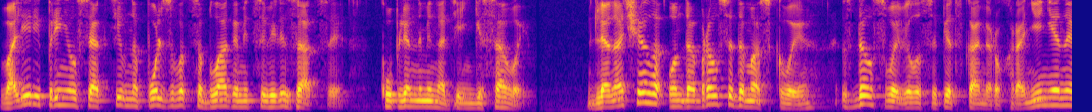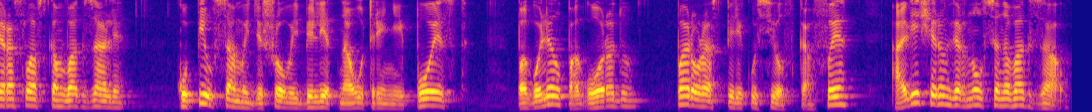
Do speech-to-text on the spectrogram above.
Валерий принялся активно пользоваться благами цивилизации, купленными на деньги совы. Для начала он добрался до Москвы, сдал свой велосипед в камеру хранения на Ярославском вокзале, купил самый дешевый билет на утренний поезд – погулял по городу, пару раз перекусил в кафе, а вечером вернулся на вокзал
